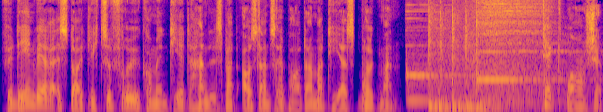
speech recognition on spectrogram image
Für den wäre es deutlich zu früh, kommentiert Handelsblatt Auslandsreporter Matthias Brückmann. Tech-Branche.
